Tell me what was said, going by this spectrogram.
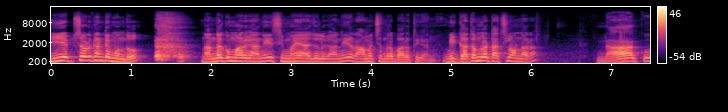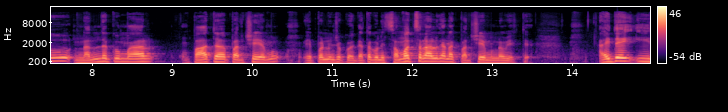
ఈ ఎపిసోడ్ కంటే ముందు నందకుమార్ కానీ సింహయాజులు కానీ రామచంద్ర భారతి కానీ మీ గతంలో టచ్లో ఉన్నారా? నాకు నందకుమార్ పాత పరిచయము ఎప్పటి నుంచి ఒక గత కొన్ని సంవత్సరాలుగా నాకు పరిచయం ఉన్న వ్యక్తి. అయితే ఈ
